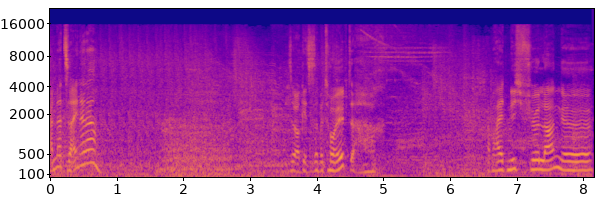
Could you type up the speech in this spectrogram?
Kann das sein, Alter? So, okay, jetzt ist er betäubt. Ach. Aber halt nicht für lange.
